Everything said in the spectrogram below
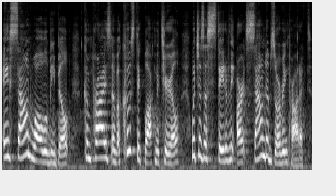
A sound wall will be built comprised of acoustic block material, which is a state of the art sound absorbing product.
